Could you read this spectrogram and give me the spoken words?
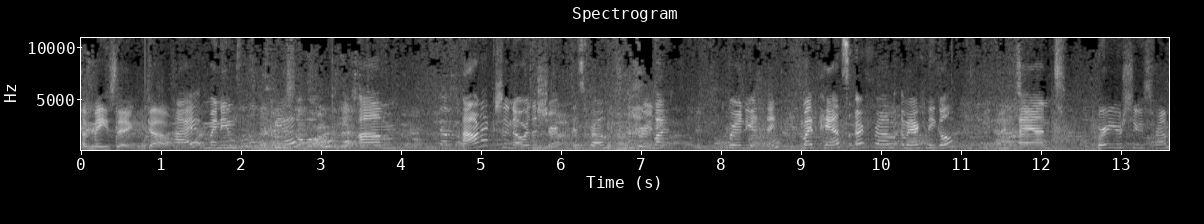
Amazing. Go. Hi, my name's Olivia. Um, I don't actually know where the shirt is from. Brandy. My, Brandy, I think. My pants are from American Eagle. And where are your shoes from?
